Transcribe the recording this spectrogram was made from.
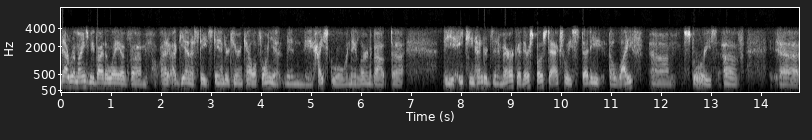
that reminds me, by the way, of um, again a state standard here in California in the high school when they learn about uh, the 1800s in America. They're supposed to actually study the life um, stories of uh,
